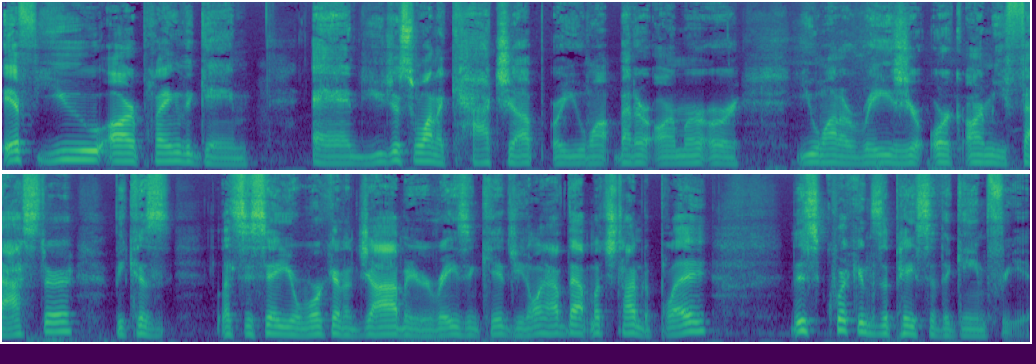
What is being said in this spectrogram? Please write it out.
if you are playing the game and you just want to catch up or you want better armor or you want to raise your orc army faster because let's just say you're working a job and you're raising kids you don't have that much time to play this quickens the pace of the game for you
